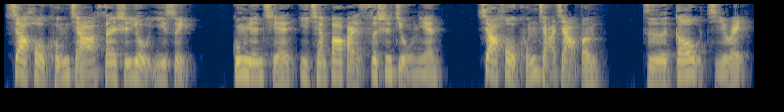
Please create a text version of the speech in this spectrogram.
夏后孔甲三十又一岁，公元前一千八百四十九年，夏后孔甲驾崩，子高即位。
